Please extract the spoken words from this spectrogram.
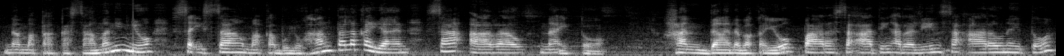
na makakasama ninyo sa isang makabuluhang talakayan sa araw na ito. Handa na ba kayo para sa ating aralin sa araw na ito?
